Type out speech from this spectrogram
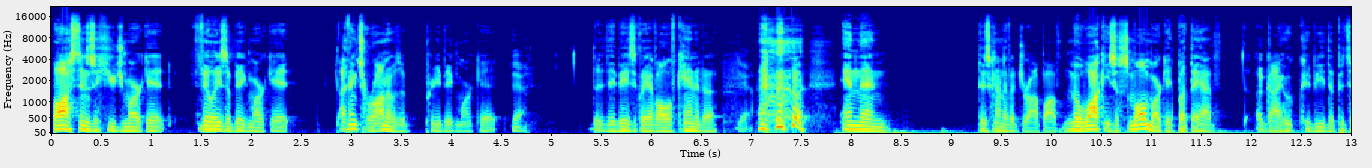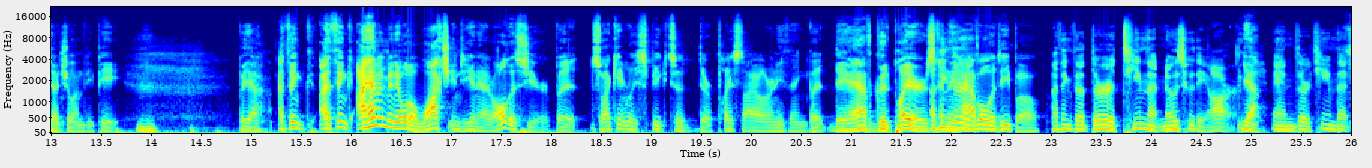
Boston is a huge market. Mm-hmm. Philly's a big market. I think Toronto is a pretty big market. Yeah. They, they basically have all of Canada. Yeah. and then there's kind of a drop off. Milwaukee's a small market, but they have a guy who could be the potential MVP. Mhm. But yeah, I think I think I haven't been able to watch Indiana at all this year, but so I can't really speak to their play style or anything. But they have good players, I think and they have Oladipo. I think that they're a team that knows who they are. Yeah. And they're a team that,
